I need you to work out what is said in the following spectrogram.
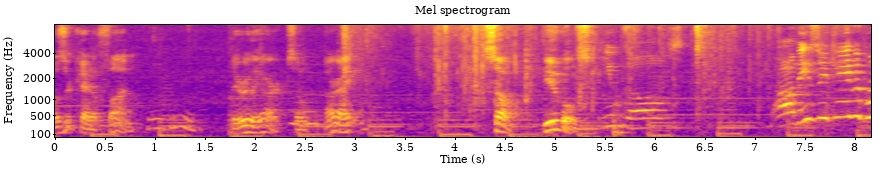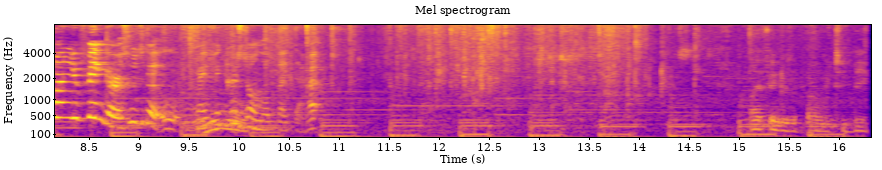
those are kind of fun. They really are. So, all right. So, bugles. You goals. Oh, these you can't even put on your fingers. Who's good? Ooh, my fingers don't look like that. My fingers are probably too big.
